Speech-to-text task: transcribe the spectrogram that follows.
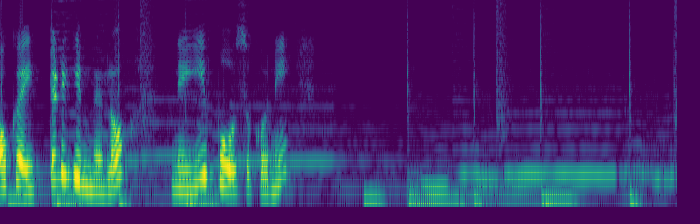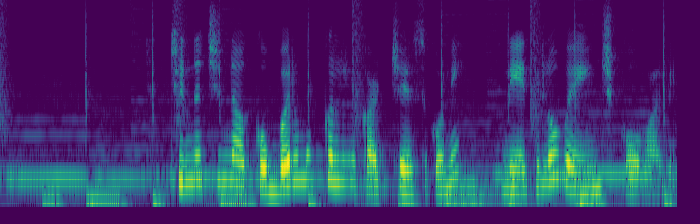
ఒక ఇత్తడి గిన్నెలో నెయ్యి పోసుకొని చిన్న చిన్న కొబ్బరి ముక్కలను కట్ చేసుకొని నేతిలో వేయించుకోవాలి.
